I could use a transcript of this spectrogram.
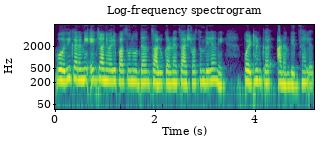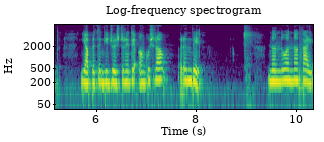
व अधिकाऱ्यांनी एक जानेवारीपासून उद्यान चालू करण्याचं आश्वासन दिल्याने पैठणकर आनंदित झालेत. याप्रसंगी ज्येष्ठ नेते अंकुशराव रंधे नंदू अण्णा काळे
